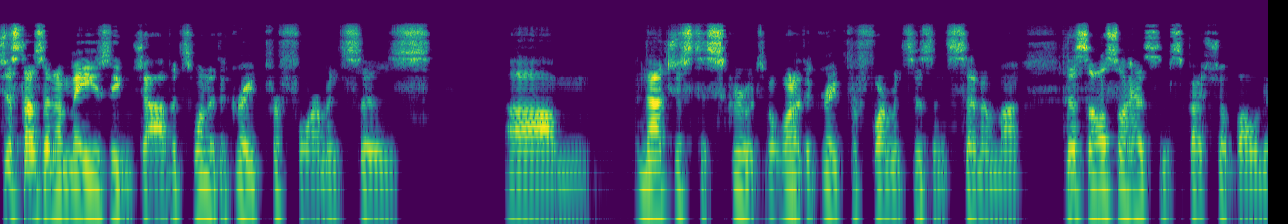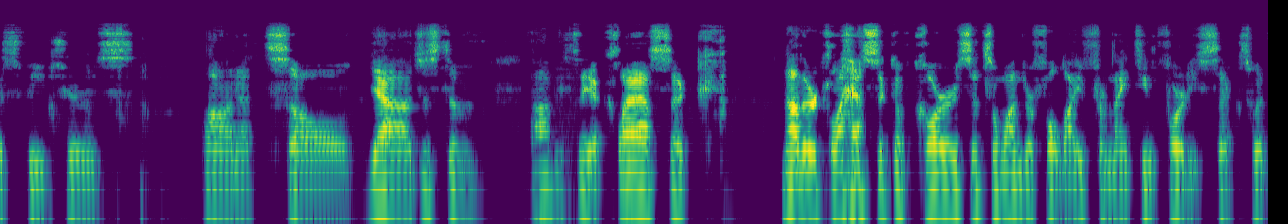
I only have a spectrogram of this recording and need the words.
just does an amazing job. It's one of the great performances. Um, not just as Scrooge, but one of the great performances in cinema. This also has some special bonus features on it. So yeah, just a, obviously a classic. Another classic, of course, It's a Wonderful Life from 1946 with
